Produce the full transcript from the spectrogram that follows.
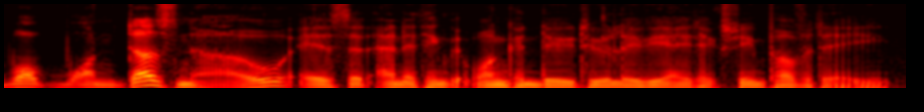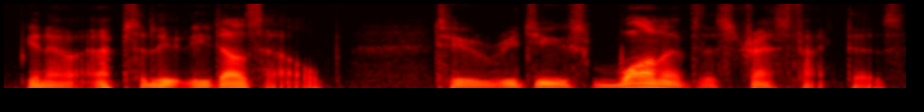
What one does know is that anything that one can do to alleviate extreme poverty, you know, absolutely does help to reduce one of the stress factors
